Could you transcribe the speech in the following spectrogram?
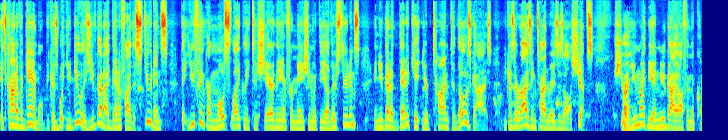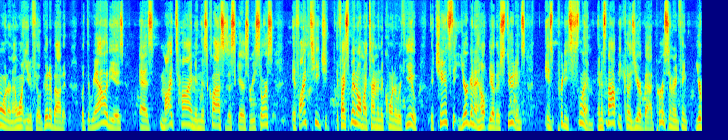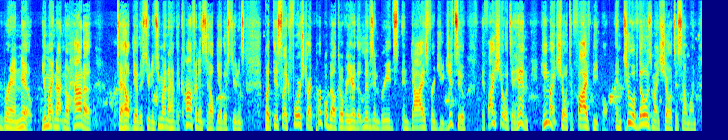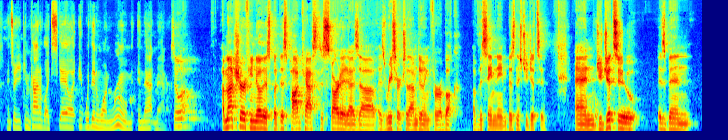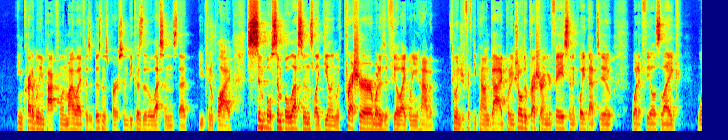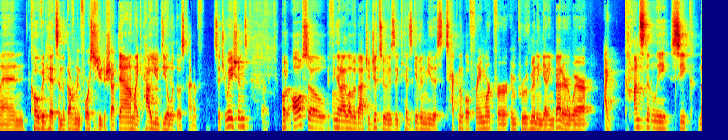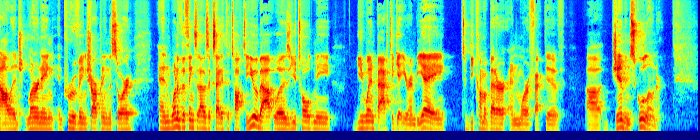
it's kind of a gamble because what you do is you've got to identify the students that you think are most likely to share the information with the other students and you've got to dedicate your time to those guys because the rising tide raises all ships sure Right. you might be a new guy off in the corner and i want you to feel good about it but the reality is as my time in this class is a scarce resource if i teach if i spend all my time in the corner with you the chance that you're going to help the other students is pretty slim. And it's not because you're a bad person or anything. You're brand new. You might not know how to to help the other students. You might not have the confidence to help the other students. But this like four stripe purple belt over here that lives and breeds and dies for jujitsu if i show it to him he might show it to five people. And two of those might show it to someone. And so you can kind of like scale it within one room in that manner. So I'm not sure if you know this, but this podcast is started as uh, as research that I'm doing for a book of the same name, Business Jiu-Jitsu. And Cool. jiu-jitsu has been incredibly impactful in my life as a business person because of the lessons that you can apply. Simple, simple lessons like dealing with pressure. What does it feel like when you have a 250 pound guy putting shoulder pressure on your face and equate that to what it feels like when COVID hits and the government forces you to shut down, like how you deal with those kind of situations. Right. But also, the thing that I love about jujitsu is it has given me this technical framework for improvement and getting better, where I constantly seek knowledge, learning, improving, sharpening the sword. And one of the things that I was excited to talk to you about was you told me you went back to get your MBA to become a better and more effective uh, gym and school owner.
